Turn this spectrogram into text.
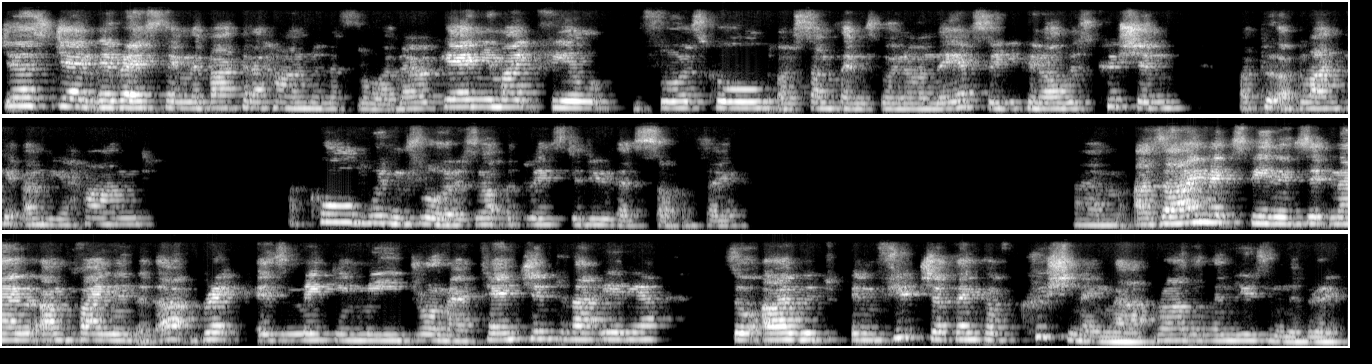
just gently resting the back of the hand on the floor. Now, again, you might feel the floor is cold or something's going on there, so you can always cushion or put a blanket under your hand. A cold wooden floor is not the place to do this sort of thing. Um, as I'm experiencing it now, I'm finding that that brick is making me draw my attention to that area. So I would in future think of cushioning that rather than using the brick.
